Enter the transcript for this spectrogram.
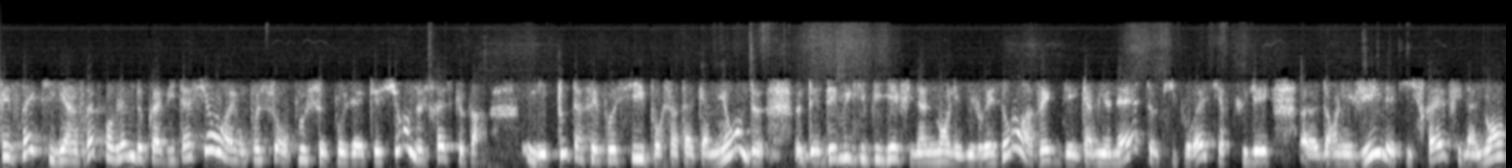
c'est vrai qu'il y a un vrai problème de cohabitation. Et on peut, se poser la question, ne serait-ce que par, il est tout à fait possible pour certains camions de, démultiplier finalement les livraisons avec des camionnettes qui pourraient circuler euh, dans les villes et qui seraient finalement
